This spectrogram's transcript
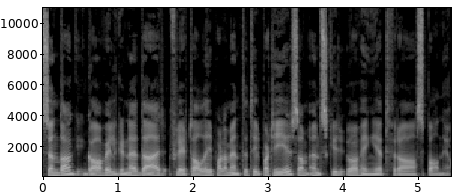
Søndag ga velgerne der flertallet i parlamentet til partier som ønsker uavhengighet fra Spania.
